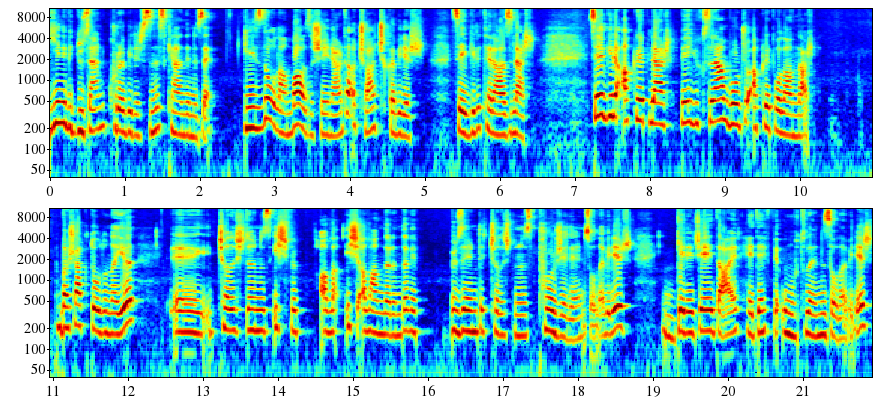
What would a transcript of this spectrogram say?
yeni bir düzen kurabilirsiniz kendinize. Gizli olan bazı şeyler de açığa çıkabilir. Sevgili teraziler. Sevgili akrepler ve yükselen burcu akrep olanlar. Başak Dolunay'ı e, çalıştığınız iş ve iş alanlarında ve üzerinde çalıştığınız projeleriniz olabilir. Geleceğe dair hedef ve umutlarınız olabilir.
